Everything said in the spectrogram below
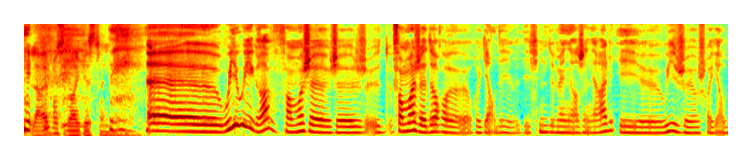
mais- La réponse est dans la question. Euh, oui, oui, grave. Enfin, moi, je, je, je- enfin, moi, j'adore euh, regarder euh, des films de manière générale. Et euh, oui, je, je regarde,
